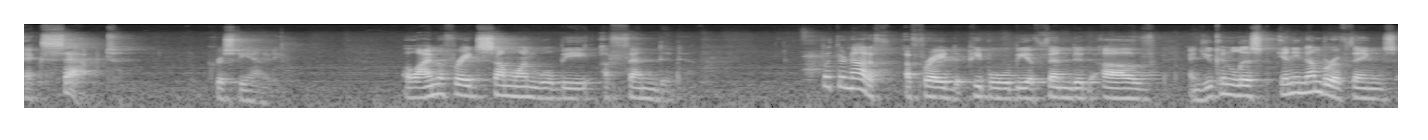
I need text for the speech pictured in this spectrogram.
except Christianity. Oh, I'm afraid someone will be offended. But they're not af- afraid that people will be offended of, and you can list any number of things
